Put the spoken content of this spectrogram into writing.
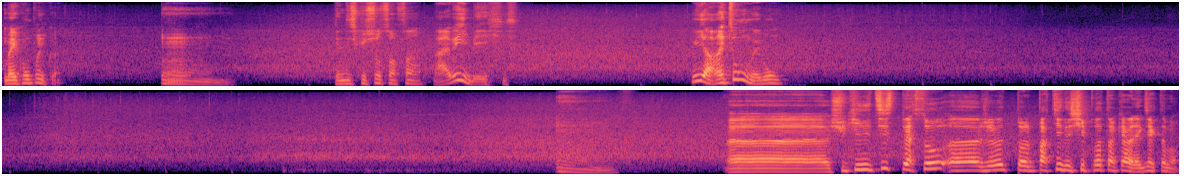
Vous m'avez compris, quoi. Hmm. C'est une discussion sans fin. Bah oui, mais. Oui, arrêtons, mais bon. Je suis kinitiste perso, euh, je vote pour le parti des Chypriotes en cavale, exactement.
